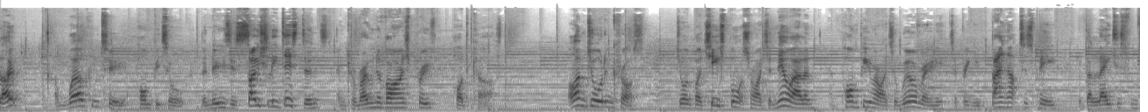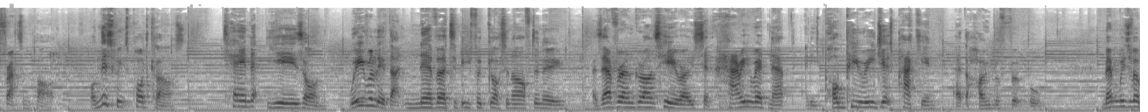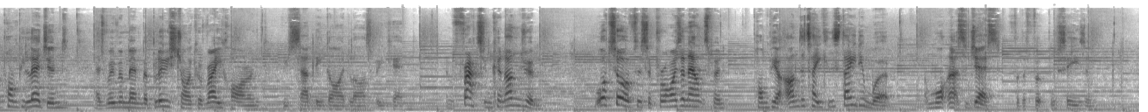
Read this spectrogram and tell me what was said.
Hello, and welcome to Pompey Talk, the news is socially distanced and coronavirus proof podcast. I'm Jordan Cross, joined by Chief Sports Writer Neil Allen and Pompey writer Will Rooney to bring you bang up to speed with the latest from Fratton Park. On this week's podcast, 10 years on, we relive that never to be forgotten afternoon as Avram Grant's heroes sent Harry Redknapp and his Pompey Rejects packing at the home of football. Memories of a Pompey legend as we remember blue striker Ray Hiron, who sadly died last weekend. And Fratton Conundrum. What of the surprise announcement Pompey are undertaking stadium work and what that suggests for the football season?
